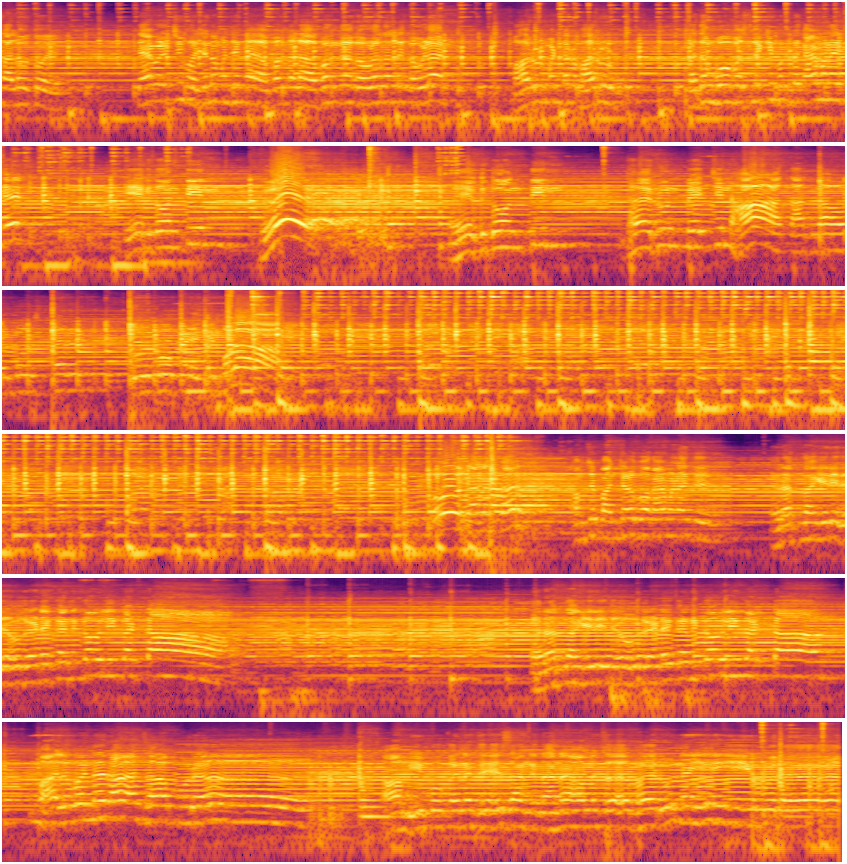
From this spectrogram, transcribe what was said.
चालवतोय. त्यावेळची भजनं म्हणजे काय? अभंगाला अभंग गवळणाला गवळण भारूड म्हणणार भारूड. कदम बो बसले की फक्त काय म्हणायचे? एक दोन तीन. एक दोन तीन. धरून पेचिन हात. गावलोस तर बोला आमचे पांचाळ बुवा काय म्हणायचे? रत्नागिरी देवगडे कणकवली कट्टा. रत्नागिरी देवगडे कणकवली कट्टा. मालवण राजापुर. आम्ही कोकणचे सांगताना आमचं भरून उर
